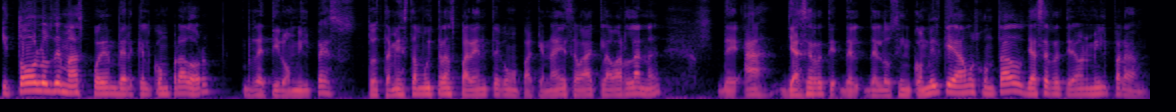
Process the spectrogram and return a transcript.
Y todos los demás pueden ver que el comprador retiró mil pesos. Entonces también está muy transparente como para que nadie se vaya a clavar lana. De, ah, ya se de, de, los cinco mil que llevamos juntados, ya se retiraron mil para,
